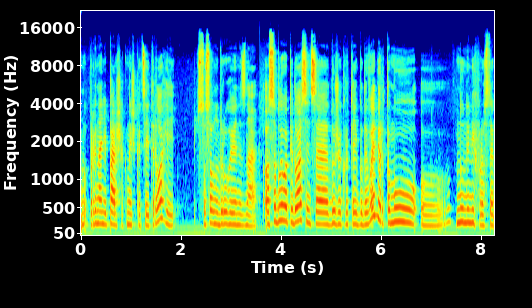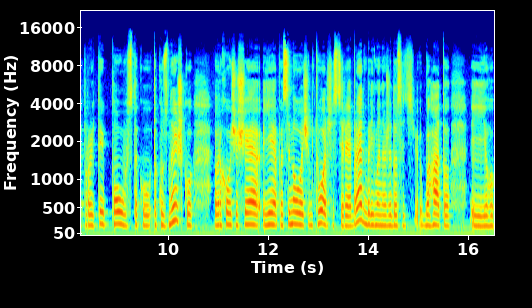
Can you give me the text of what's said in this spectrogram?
ну, принаймні перша книжка цієї трилогії. Стосовно другої не знаю. Особливо під осінь це дуже крутий буде вибір, тому ну не міг просто пройти повз таку, таку знижку, враховуючи, що я є поціновувачем творчості Рея Бредбері. В мене вже досить багато його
